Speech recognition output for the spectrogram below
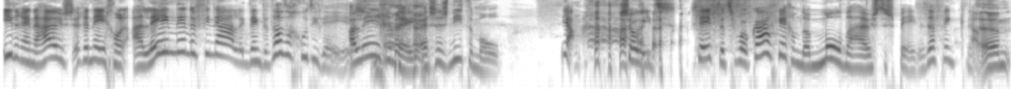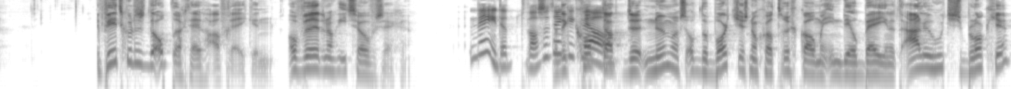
iedereen naar huis. René gewoon alleen in de finale. Ik denk dat dat een goed idee is. Alleen René en ze is niet de Mol. Ja, zoiets. Ze heeft het voor elkaar gekregen om de mol naar huis te spelen. Dat vind ik knap. Ehm, vind je het goed als ik de opdracht even afreken? Of wil je er nog iets over zeggen? nee, dat was het Want denk ik ik wel. dat de nummers op de bordjes nog wel terugkomen in deel B in het aluhoedjesblokje.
